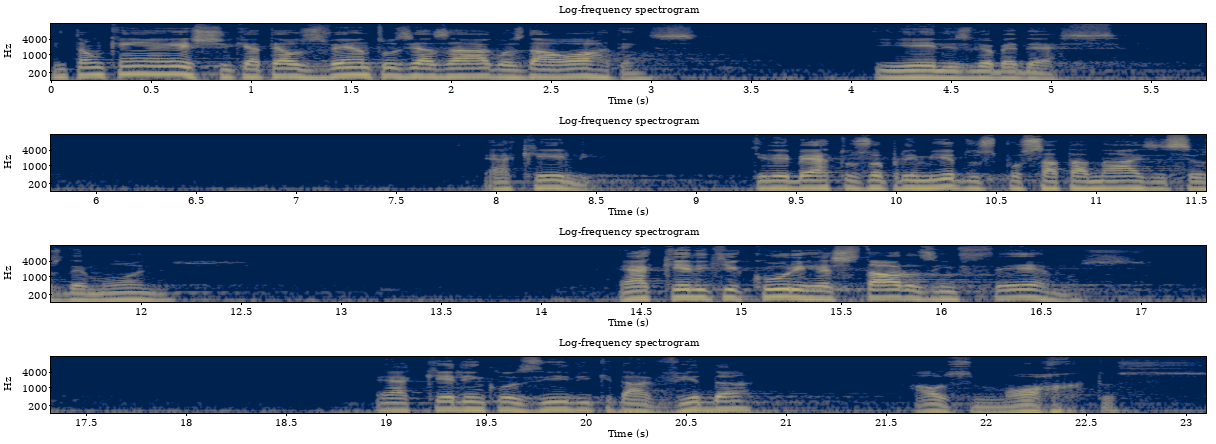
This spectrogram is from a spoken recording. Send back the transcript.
Então, quem é este que até os ventos e as águas dá ordens e eles lhe obedecem? É aquele que liberta os oprimidos por Satanás e seus demônios. É aquele que cura e restaura os enfermos. É aquele, inclusive, que dá vida aos mortos.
